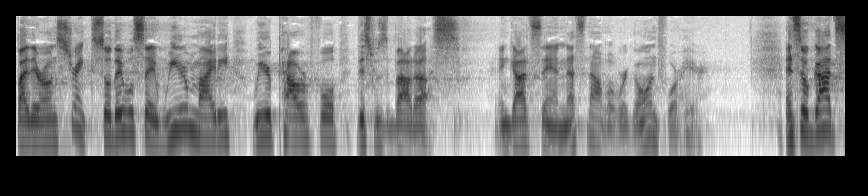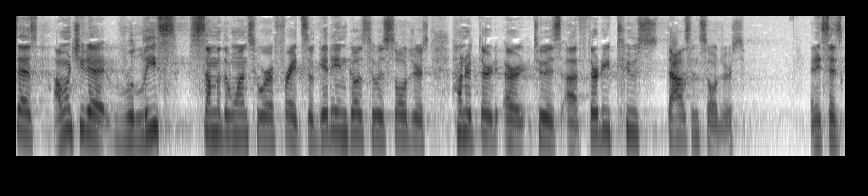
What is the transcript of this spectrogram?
by their own strength. So they will say, We are mighty, we are powerful, this was about us. And God's saying, That's not what we're going for here. And so God says, I want you to release some of the ones who are afraid. So Gideon goes to his soldiers, 130, or to his uh, 32,000 soldiers, and he says,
